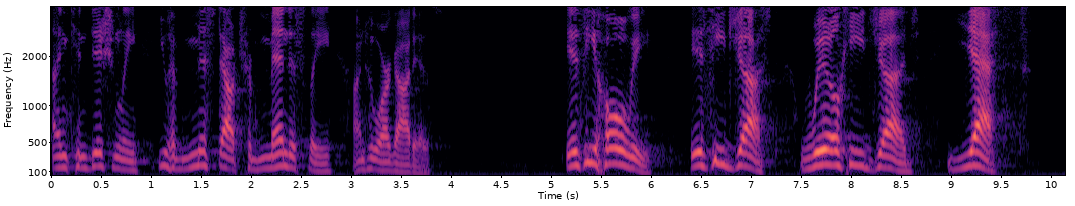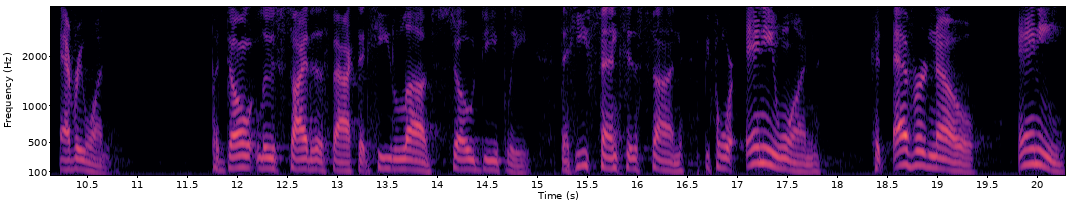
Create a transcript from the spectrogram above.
unconditionally, you have missed out tremendously on who our God is. Is he holy? Is he just? Will he judge? Yes, everyone. But don't lose sight of the fact that he loves so deeply that he sent his son before anyone could ever know any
